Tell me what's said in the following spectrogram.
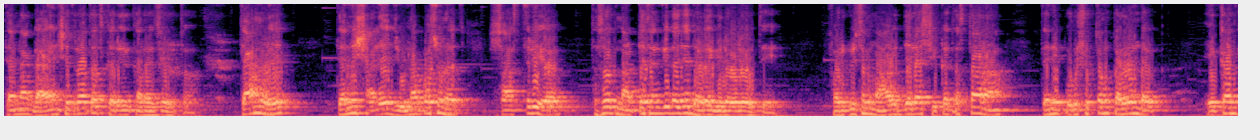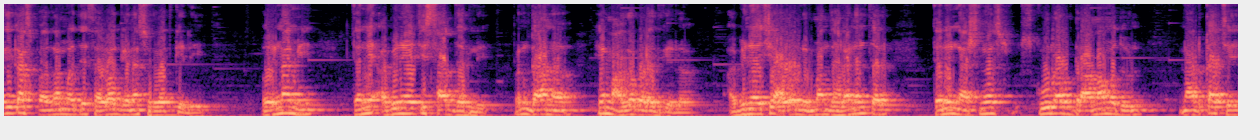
त्यांना गायन क्षेत्रातच करिअर करायचं होतं. त्यामुळे त्यांनी शालेय जीवनापासूनच शास्त्रीय तसंच नाट्यसंगीताचे धडे गिरवले होते. फर्ग्युसन महाविद्यालयात शिकत असताना त्यांनी पुरुषोत्तम करंडक एकांकिका स्पर्धांमध्ये सहभाग घेण्यास सुरुवात केली. परिणामी त्यांनी अभिनयाची साथ धरली पण गाणं हे मागं पडत गेलं. अभिनयाची आवड निर्माण झाल्यानंतर त्यांनी नॅशनल स्कूल ऑफ ड्रामामधून नाटकाचे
